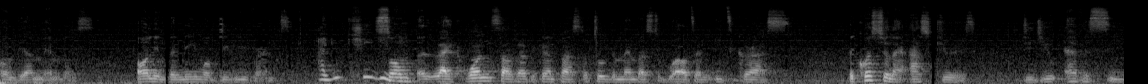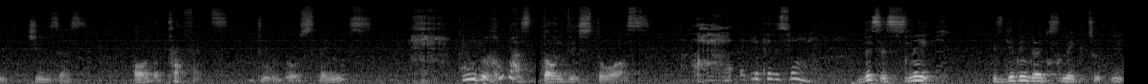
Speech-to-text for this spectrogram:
on their members, all in the name of deliverance. Are you kidding Some, me uh, like one South African pastor told the members to go out and eat grass. The question I ask you is, Did you ever see Jesus or the prophets do those things? Who, who has done this to us? Uh, look at this one. This is snake. He's giving them snake to eat.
